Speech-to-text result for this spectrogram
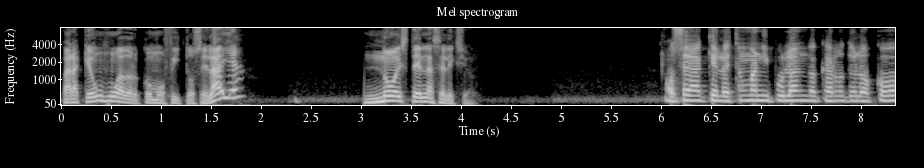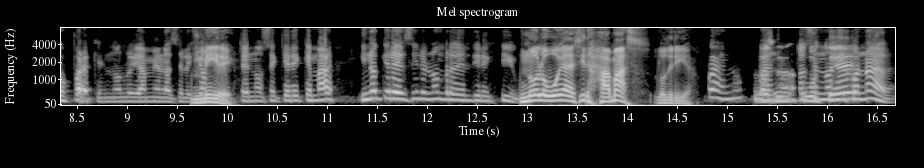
para que un jugador como Fito Zelaya no esté en la selección. O sea, que lo están manipulando a Carlos de los Cobos para que no lo llame a la selección. Mire. Usted no se quiere quemar y no quiere decir el nombre del directivo. No lo voy a decir jamás, lo diría. Bueno, O bueno, sea, entonces no dijo nada.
